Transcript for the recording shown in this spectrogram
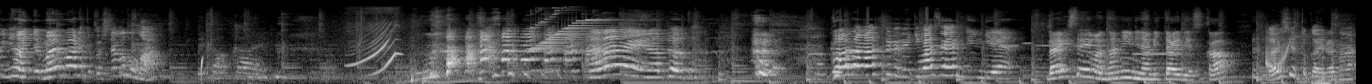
学に入って前回りとかしたことない斜めになっちゃったこんなまっすぐできません人間。来世は何になりたいですか？来週とかいらない。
